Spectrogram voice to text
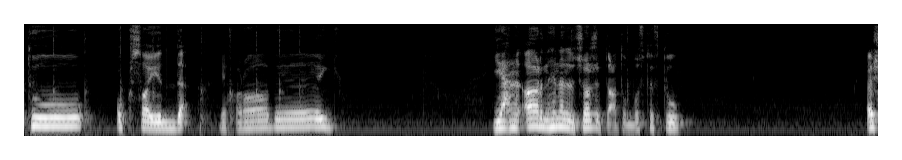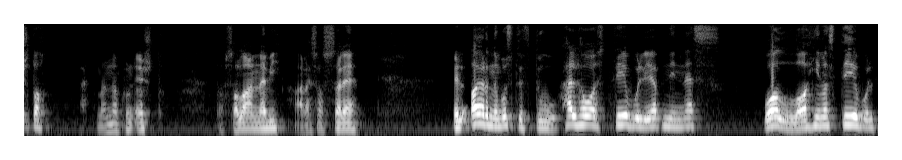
2 oxide يا خرابي. يعني ال iron هنا ال charge بتاعته positive 2 قشطة. أتمنى اكون قشطة. طب صلوا على النبي عليه الصلاة والسلام. ال iron positive 2 هل هو stable يا ابن الناس؟ والله ما stable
